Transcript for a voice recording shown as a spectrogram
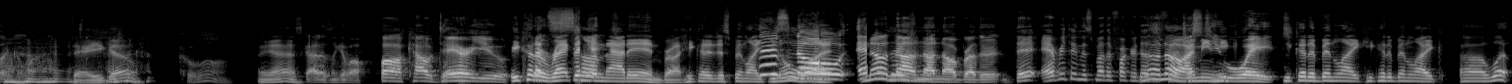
like, wow, there you go. cool. Yeah. This guy doesn't give a fuck. How dare you? He could have That's retconned that in, bro. He could have just been like, There's you know no, what? eh, No, no, there's no, no- no, brother. They, everything this motherfucker does. No, is no, for I mean, you he- wait. He could have been like, he could have been like, uh, what,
